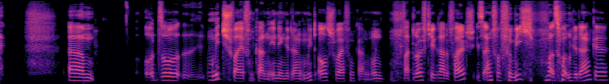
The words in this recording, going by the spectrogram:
ähm, und so äh, mitschweifen kann in den Gedanken, mit ausschweifen kann. Und was läuft hier gerade falsch, ist einfach für mich mal so ein Gedanke,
